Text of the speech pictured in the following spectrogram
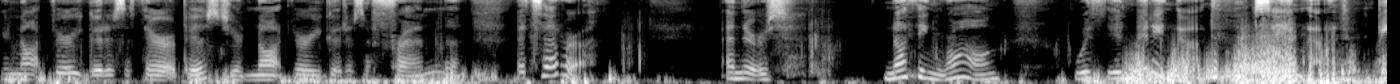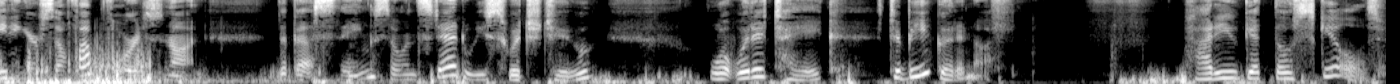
You're not very good as a therapist. You're not very good as a friend, uh, etc. And there's nothing wrong with admitting that saying that. Beating yourself up for it is not the best thing. So instead, we switch to what would it take to be good enough? How do you get those skills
